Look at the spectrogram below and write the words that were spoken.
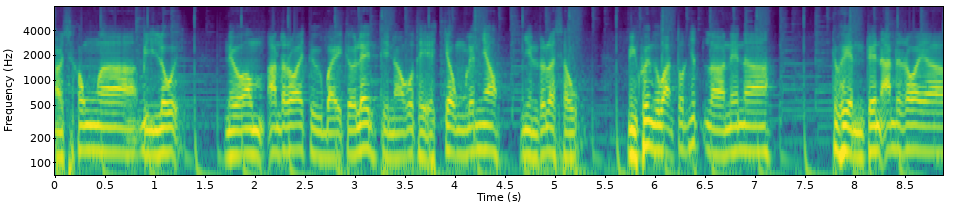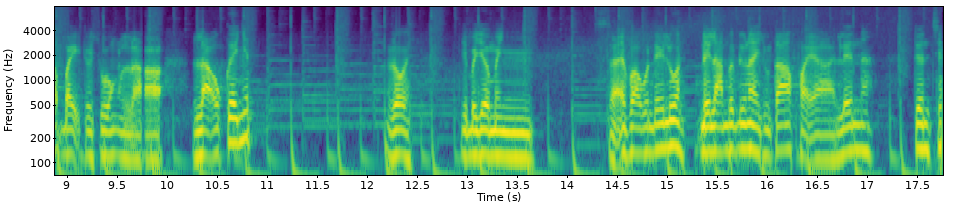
Nó sẽ không à, bị lỗi. Nếu Android từ 7 trở lên thì nó có thể chồng lên nhau nhìn rất là xấu. Mình khuyên các bạn tốt nhất là nên à, thực hiện trên Android à, 7 trở xuống là là ok nhất. Rồi thì bây giờ mình sẽ vào vấn đề luôn. Để làm được điều này chúng ta phải uh, lên trên CH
